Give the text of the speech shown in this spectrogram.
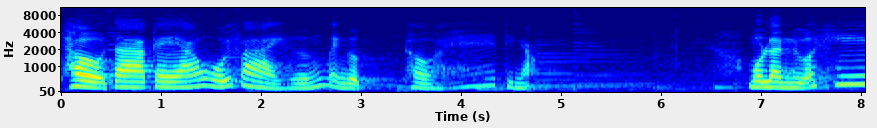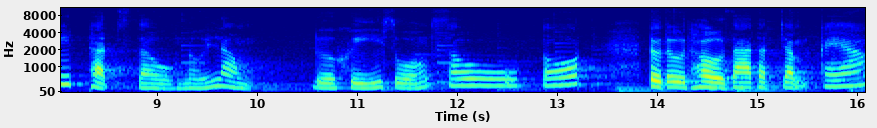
Thở ra kéo gối phải, hướng về ngực, thở hết đi nào một lần nữa, hít thật sâu, nới lỏng đưa khí xuống sâu tốt. Từ từ thở ra thật chậm, kéo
